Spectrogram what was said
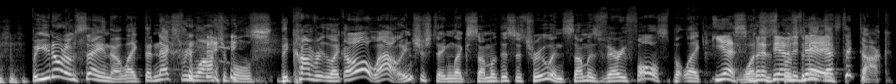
But you know what I'm saying though, like the next rewatchables, the conver like, oh wow, interesting. Like some of this is true and some is very false. But like, Yes, what's but at it the end of the supposed to be? day- that's TikTok.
